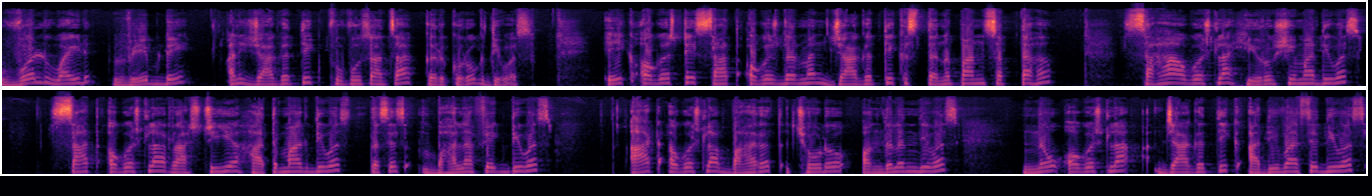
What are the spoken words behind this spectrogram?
वर्ल्ड वाईड वेब डे आणि जागतिक फुफ्फुसाचा कर्करोग दिवस. एक ऑगस्ट ते सात ऑगस्ट दरम्यान जागतिक स्तनपान सप्ताह. सहा ऑगस्टला हिरोशिमा दिवस. सात ऑगस्टला राष्ट्रीय हातमाग दिवस तसेच भालाफेक दिवस. आठ ऑगस्टला भारत छोडो आंदोलन दिवस. नऊ ऑगस्टला जागतिक आदिवासी दिवस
